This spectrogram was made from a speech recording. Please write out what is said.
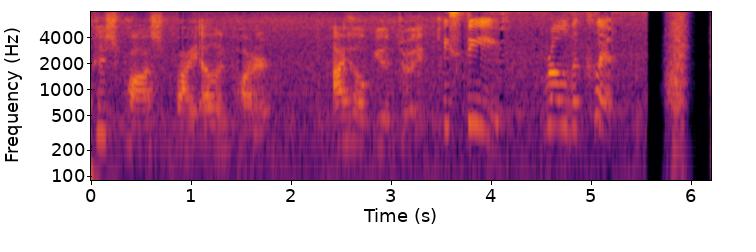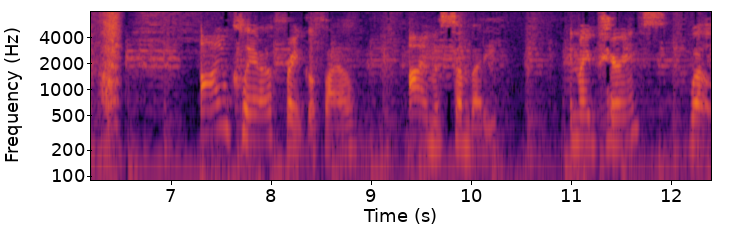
Pish Posh by Ellen Potter. I hope you enjoy it. Hey Steve, roll the clip. I'm Clara Frankofile. I'm a somebody. And my parents, well,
